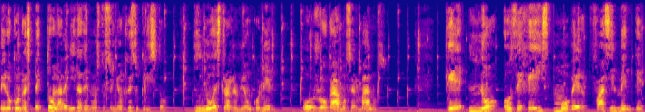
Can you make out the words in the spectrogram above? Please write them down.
pero con respecto a la venida de nuestro Señor Jesucristo y nuestra reunión con Él, os rogamos, hermanos, que no os dejéis mover fácilmente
